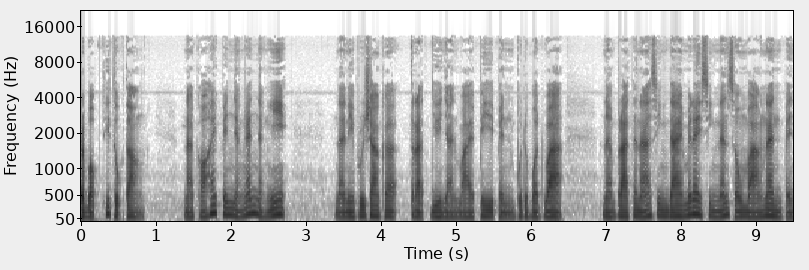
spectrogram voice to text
ระบบที่ถูกต้องนะขอให้เป็นอย่างนั้นอย่างนี้นะนี่พระเจ้าก็ตรัสยืนยันไว้พี่เป็นพุทธพจน์ว่านะปรารถนาสิ่งใดไม่ได้สิ่งนั้นสมหวังนั่นเป็น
